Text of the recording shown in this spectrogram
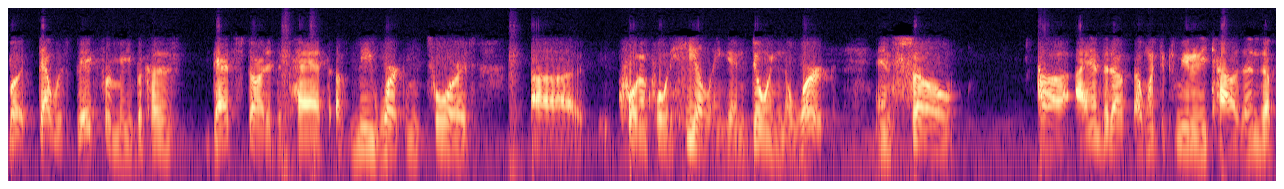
but that was big for me because that started the path of me working towards uh, quote unquote healing and doing the work. And so uh, I ended up, I went to community college, I ended up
